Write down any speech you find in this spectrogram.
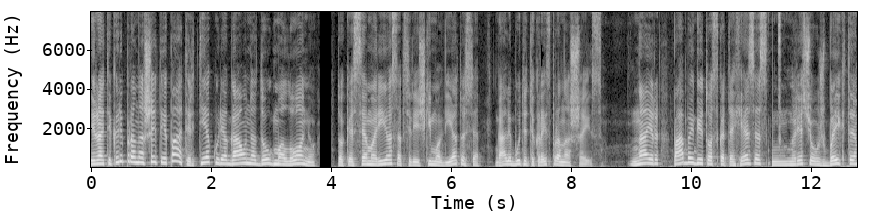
yra tikri pranašai taip pat ir tie, kurie gauna daug malonių tokiuose Marijos apsireiškimo vietose, gali būti tikrais pranašais. Na ir pabaigai tos katechezės norėčiau užbaigti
